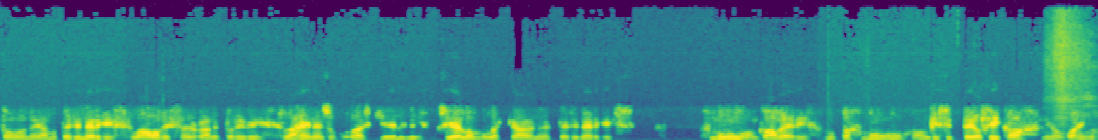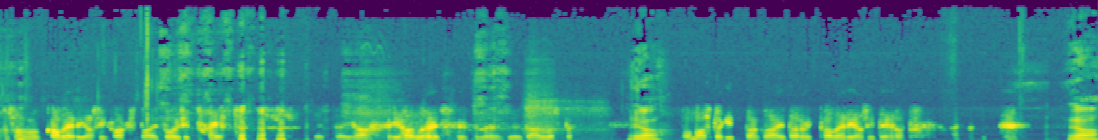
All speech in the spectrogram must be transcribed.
toneja, mutta esimerkiksi Laosissa, joka nyt on hyvin läheinen sukulaiskieli, niin siellä on mulle käynyt, että esimerkiksi muu on kaveri, mutta muu onkin sitten jo sika, niin on vahingossa sanonut kaveria sikaksi tai toisittain, että, että ihan, ihan löytyy, löytyy tällaista. Joo. Omastakin takaa ei tarvitse kaveria siteerata. Joo.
